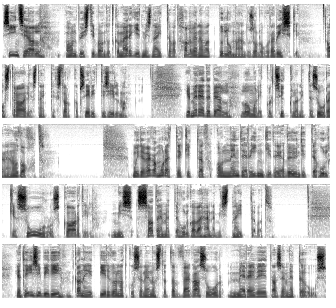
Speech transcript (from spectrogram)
siin-seal on püsti pandud ka märgid, mis näitavad halvenevat põllumajandusolukorra riski. Austraalias näiteks torkab see eriti silma. ja merede peal loomulikult tsüklonite suurenenud oht. Muide, väga murettekitav on nende ringide ja vööndite hulk ja suurus kaardil, mis sademete hulga vähenemist näitavad ja teisipidi ka need piirkonnad, kus on ennustatav väga suur merevee taseme tõus.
